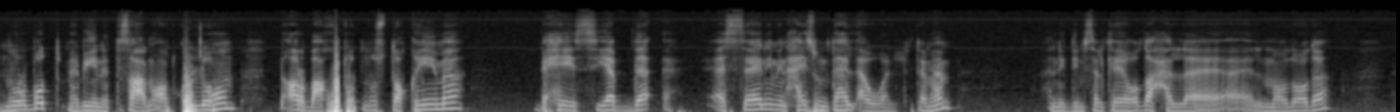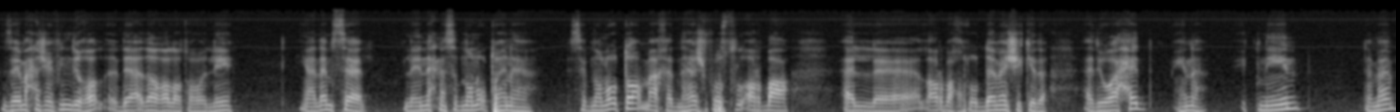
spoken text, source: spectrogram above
نربط ما بين التسع نقط كلهم بأربع خطوط مستقيمة بحيث يبدأ الثاني من حيث انتهى الأول تمام؟ هندي مثال كده يوضح ال- الموضوع ده. زي ما إحنا شايفين دي غل... ده ده غلط اهو. ليه؟ يعني ده مثال. لأن إحنا سيبنا نقطة هنا. سيبنا نقطة ما أخدناهاش في وسط الأربع ال... الأربع خطوط. ده ماشي كده. أدي واحد هنا اتنين تمام؟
